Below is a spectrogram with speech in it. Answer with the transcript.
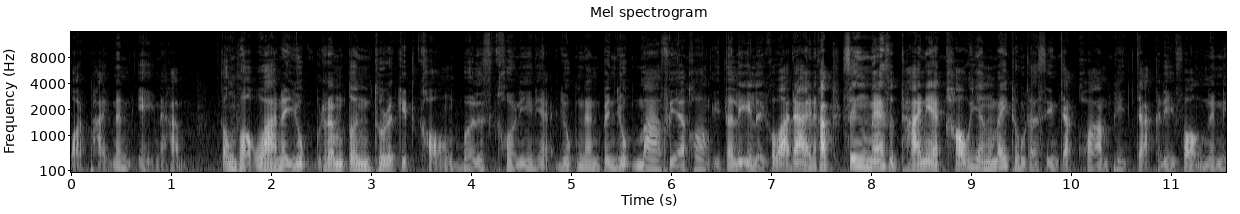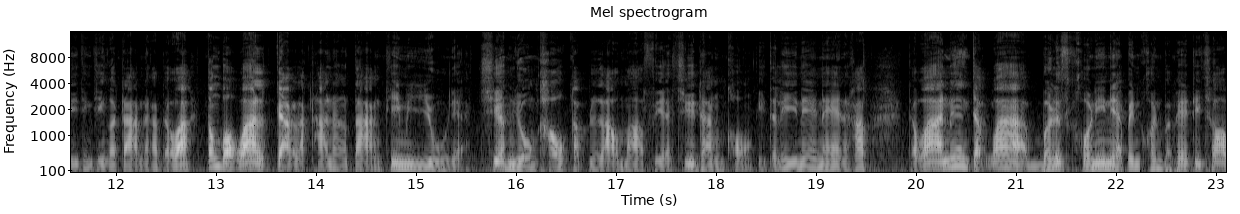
ปลอดภัยนั่นเองนะครับ ต้องบอกว่าในยุคเริ่มต้นธุรกิจของเบร์ลุสโคนีเนี่ยยุคนั้นเป็นยุคมาเฟียของอิตาลีเลยก็ว่าได้นะครับ ซึ่งแม้สุดท้ายเนี่ยเขายังไม่ถูกตัดสินจากความผิดจากคดีฟอกเงินนี้จริง ๆก็ตามนะครับ แต่ว่าต้องบอกว่าจากหลักฐานต่างๆ ที่มีอยู่เนี่ยเชื่อมโยงเขากับเหล่ามาเฟียชื่อดังของอิตาลีแน่ๆนะครับ แต่ว่าเนื่องจากว่าเบร์ลุสโคนีเนี่ยเป็นคนประเภทที่ชอบ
